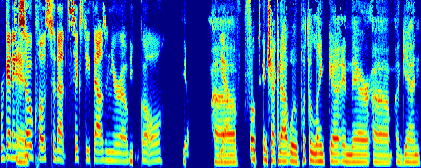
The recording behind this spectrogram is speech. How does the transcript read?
We're getting And- so close to that sixty thousand euro goal. Uh, Yeah. Folks can check it out. We'll put the link uh, in there um, again.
